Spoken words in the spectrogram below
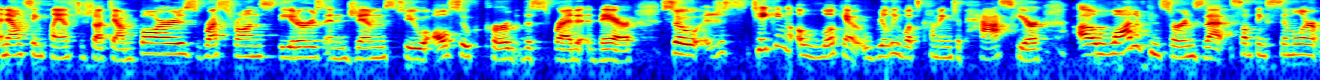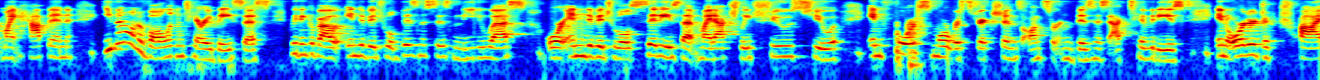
announcing plans to shut down bars, restaurants, theaters, and gyms to also curb the spread there. So just taking a look at really what's coming to pass here, a lot of concerns that something similar might happen even on a voluntary basis. If we think about individual businesses in the US or individual cities that might actually choose to enforce more restrictions on certain business activities in order to try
